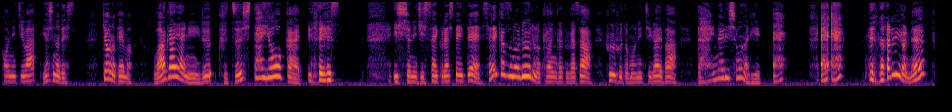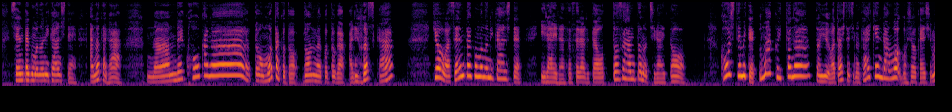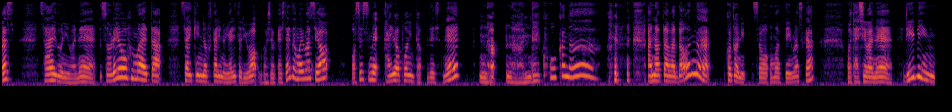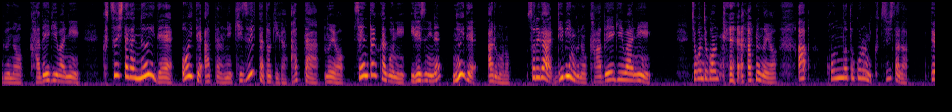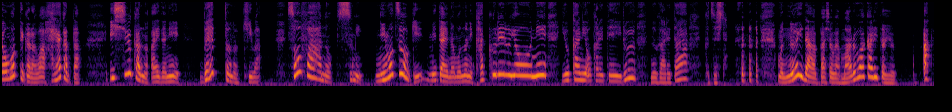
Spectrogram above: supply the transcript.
こんにちは、吉野です。今日のテーマ、我が家にいる靴下妖怪 です。一緒に実際暮らしていて、生活のルールの感覚がさ、夫婦ともに違えば、大なり小なり、え？え？え？ってなるよね。洗濯物に関して、あなたが、なんでこうかな？と思ったこと、どんなことがありますか？今日は洗濯物に関してイライラさせられた夫さんとの違いと、こうしてみてうまくいったなという私たちの体験談をご紹介します。最後にはね、それを踏まえた最近の二人のやりとりをご紹介したいと思いますよ。おすすめ会話ポイントですね。な、なんでこうかな？あなたはどんなことにそう思っていますか？私はね、リビングの壁際に靴下が脱いで置いてあったのに気づいた時があったのよ。洗濯かごに入れずにね、脱いであるもの。それがリビングの壁際にちょこんちょこんって あるのよ。あ、こんなところに靴下がって思ってからは早かった。一週間の間にベッドの際、ソファーの隅、荷物置きみたいなものに隠れるように床に置かれている脱がれた靴下。もう脱いだ場所が丸分かりという。あ、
